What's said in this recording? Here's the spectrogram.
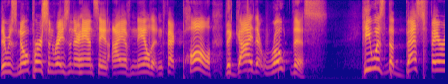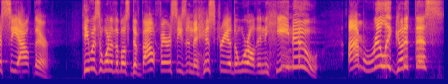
There was no person raising their hand saying, I have nailed it. In fact, Paul, the guy that wrote this, he was the best Pharisee out there. He was one of the most devout Pharisees in the history of the world, and he knew, I'm really good at this,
